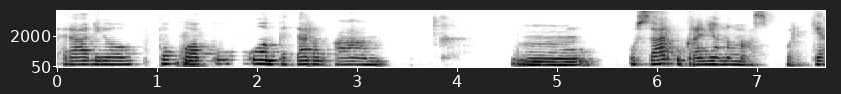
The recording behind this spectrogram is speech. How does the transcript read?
radio. Poco a poco empezaron a mm, usar ucraniano más, porque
